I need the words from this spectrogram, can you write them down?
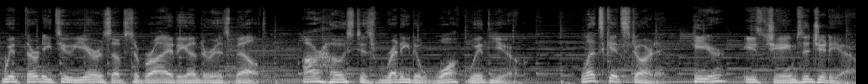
With 32 years of sobriety under his belt, our host is ready to walk with you. Let's get started. Here is James Egidio.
